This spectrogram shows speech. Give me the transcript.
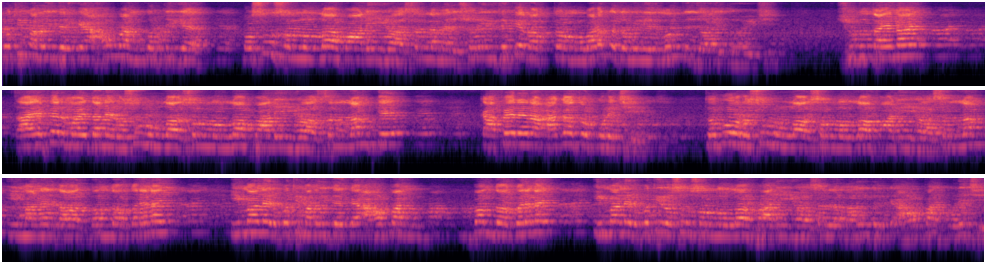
প্রতি মানুষদেরকে আহ্বান করতে গিয়ে রসুল সাল্লাহ আলী সাল্লামের শরীর থেকে রক্ত মোবারক জমিনের মধ্যে জড়াইতে হয়েছে। শুধু তাই নয়, তায়েফের ময়দানে রসুল্লাহ সাল্লাহ আলী সাল্লামকে কাফেরেরা আঘাত করেছে। তবুও রসুল্লাহ সাল্লাহ আলী সাল্লাম ইমানের দাওয়াত বন্ধ করে নাই। ইমানের প্রতি মানুষদেরকে আহ্বান বন্ধ করে নাই। ইমানের প্রতি রসুল সাল্লাহ আলী মানুষদেরকে আহ্বান করেছে।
